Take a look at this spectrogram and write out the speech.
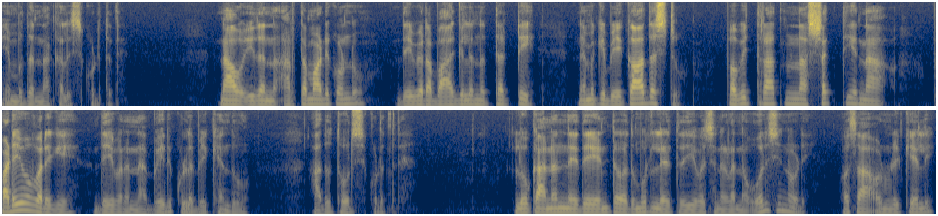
ಎಂಬುದನ್ನು ಕಲಿಸಿಕೊಡ್ತದೆ ನಾವು ಇದನ್ನು ಅರ್ಥ ಮಾಡಿಕೊಂಡು ದೇವರ ಬಾಗಿಲನ್ನು ತಟ್ಟಿ ನಮಗೆ ಬೇಕಾದಷ್ಟು ಪವಿತ್ರಾತ್ಮನ ಶಕ್ತಿಯನ್ನು ಪಡೆಯುವವರೆಗೆ ದೇವರನ್ನು ಬೇಡಿಕೊಳ್ಳಬೇಕೆಂದು ಅದು ತೋರಿಸಿಕೊಡುತ್ತದೆ. ಲೋಕ ಹನ್ನೊಂದನೇದೆ ಎಂಟು, ಹದಿಮೂರರಲ್ಲಿ ಹೇಳ್ತದೆ ಈ ವಚನಗಳನ್ನು ಹೋಲಿಸಿ ನೋಡಿ. ಹೊಸ ಅವಳಿಕೆಯಲ್ಲಿ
